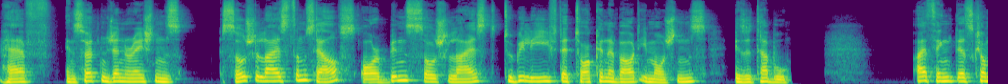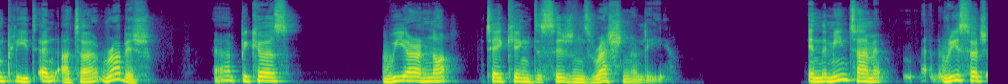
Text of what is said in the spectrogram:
have in certain generations socialized themselves or been socialized to believe that talking about emotions is a taboo. I think that's complete and utter rubbish uh, because we are not taking decisions rationally. In the meantime, research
